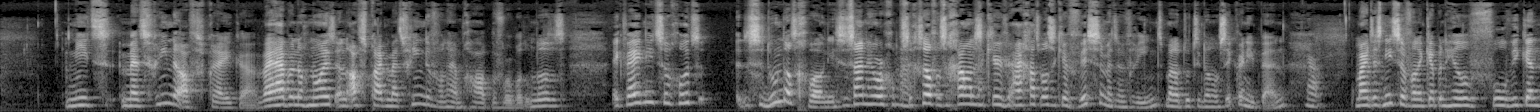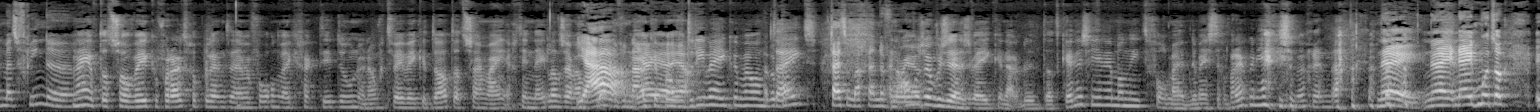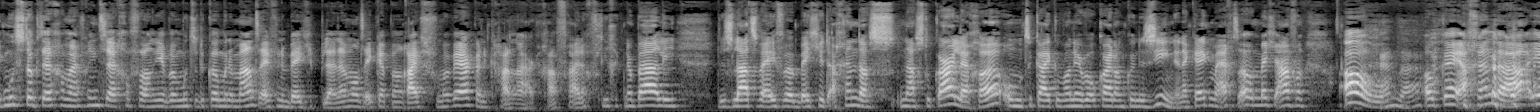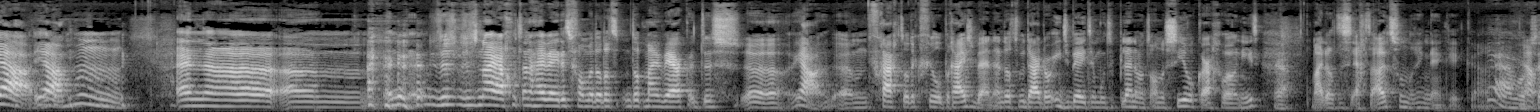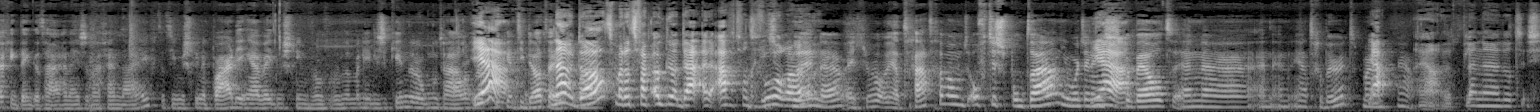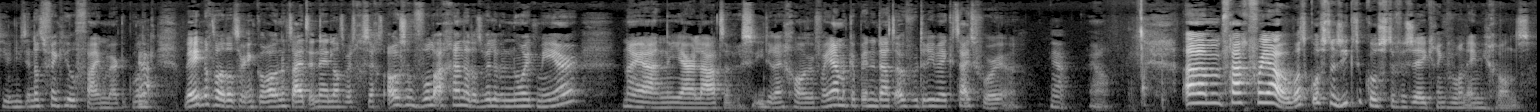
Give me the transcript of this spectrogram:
niet met vrienden afspreken. Wij hebben nog nooit een afspraak met vrienden van hem gehad, bijvoorbeeld. Omdat het, ik weet niet zo goed. Ze doen dat gewoon niet. Ze zijn heel erg op Ja. zichzelf. En Ze gaan wel eens een keer, hij gaat wel eens een keer vissen met een vriend. Maar dat doet hij dan als ik er niet ben. Ja. Maar het is niet zo van, ik heb een heel vol weekend met vrienden. Nee, of dat zal weken vooruit gepland hebben. Volgende week ga ik dit doen en over twee weken dat. Dat zijn wij echt in Nederland. Zijn we Ja, van, nou, ja, ik heb ja, over ja. drie weken wel een Heb tijd. Tijd om agenda En voor anders je. over zes weken. Nou, dat kennen ze hier helemaal niet. Volgens mij, de meeste gebruiken niet eens een agenda. Nee, nee, nee. Ik, moet ook, ik moest ook tegen mijn vriend zeggen van... Ja, we moeten de komende maand even een beetje plannen. Want ik heb een reis voor mijn werk. En ik ga, naar, ik ga vrijdag vlieg ik naar Bali. Dus laten we even een beetje de agenda's naast elkaar leggen. Om te kijken wanneer we elkaar dan kunnen zien. En hij keek me echt oh, beetje aan van... Oh, Agenda. Oké, agenda. ja, ja. Hmm. En, eh, ehm, en, dus, dus nou ja, goed. En hij weet het van me dat, het, dat mijn werk het dus eh, ja, ehm, vraagt dat ik veel op reis ben. En dat we daardoor iets beter moeten plannen, want anders zie je elkaar gewoon niet. Ja. Maar dat is echt de uitzondering, denk ik. eh. Ja, wat ja. ik zeg, ik denk dat hij ineens een agenda heeft. Dat hij misschien een paar dingen, hij weet misschien van wanneer hij zijn kinderen op moet halen. Of Ja. hij dat heeft. nou, Maar- dat. Maar dat is vaak ook de, de, de avond van Maar tevoren. plannen, weet je wel. Ja, het gaat gewoon. Of het is spontaan. Je wordt ineens gebeld en, eh, en, en ja, het gebeurt. Maar, Ja. ja. Ja, het plannen, dat is hier niet. En dat vind ik heel fijn, merk ik. Want Ja. ik weet nog wel dat er in coronatijd in Nederland werd gezegd... oh, zo'n volle agenda, dat willen we nooit meer. Nou ja, en een jaar later is iedereen gewoon weer van... ja, maar ik heb inderdaad over drie weken tijd voor je. Ja. ja. Ehm, vraag voor jou. Wat kost een ziektekostenverzekering voor een emigrant?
